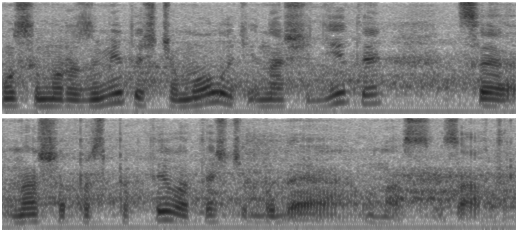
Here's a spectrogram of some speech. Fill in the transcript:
мусимо розуміти, що молодь і наші діти це наша перспектива, те, що буде у нас завтра.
